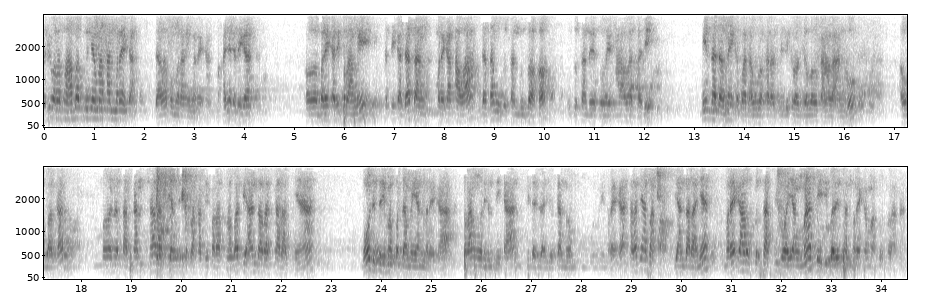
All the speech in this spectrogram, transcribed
Tapi para sahabat menyamakan mereka dalam memerangi mereka. Makanya ketika e, mereka diperangi, ketika datang mereka kalah, datang utusan Buzahah, utusan dari Sulaiman tadi, minta damai kepada Abu Bakar As-Siddiq radhiyallahu taala anhu. Abu Bakar menetapkan syarat yang disepakati para sahabat di antara syaratnya mau diterima perdamaian mereka, perang mau dihentikan, tidak dilanjutkan mereka. Syaratnya apa? Di antaranya mereka harus bersaksi bahwa yang mati di barisan mereka masuk neraka.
